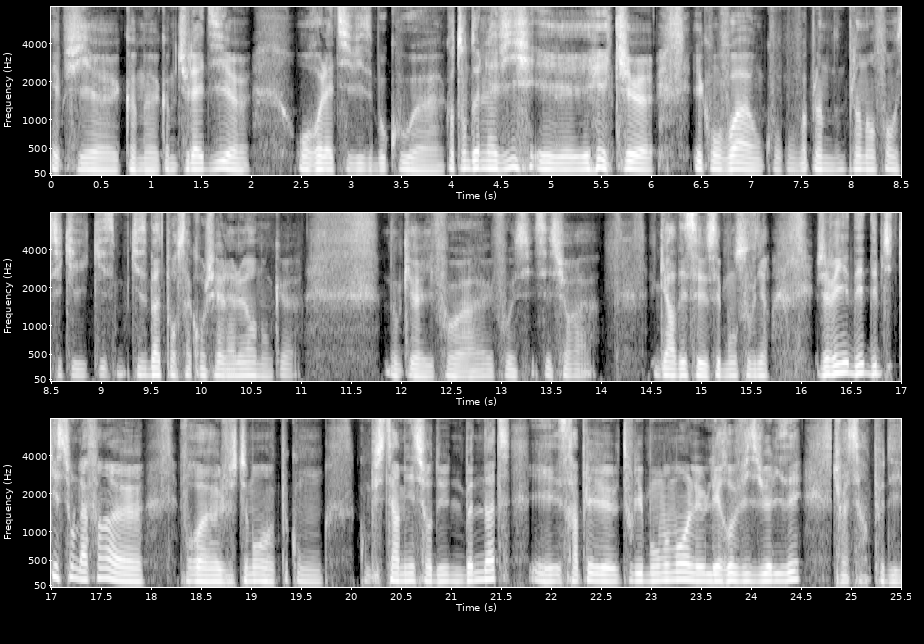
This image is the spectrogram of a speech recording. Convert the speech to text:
Et puis, euh, comme, euh, comme tu l'as dit, euh, on relativise beaucoup euh, quand on donne la vie et, et que et qu'on voit, on- qu'on qu'on voit plein de- plein d'enfants aussi qui, qui, se, qui se battent pour s'accrocher à la leur. Donc, euh, donc euh, il faut, euh, il faut aussi, c'est sûr, garder ces, bons souvenirs. J'avais des, petites questions de la fin euh, pour euh, justement qu'on puisse terminer sur une bonne note et se rappeler le- tous les bons moments, le- les revisualiser. Tu vois, c'est un peu des,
